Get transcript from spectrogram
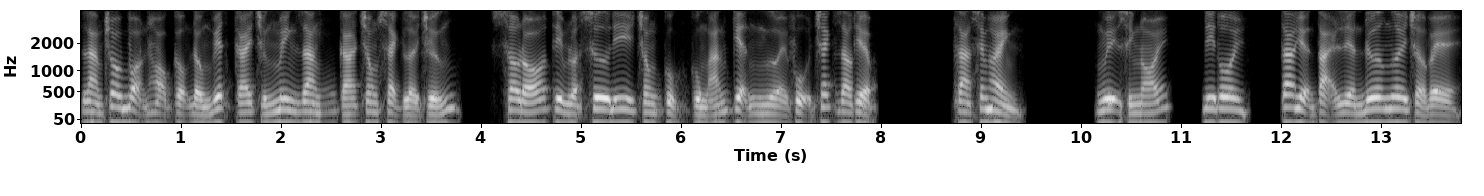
làm cho bọn họ cộng đồng viết cái chứng minh giang cá trong sạch lời chứng, sau đó tìm luật sư đi trong cục cùng án kiện người phụ trách giao thiệp. Ta xem hành. Ngụy Sính nói, đi thôi, ta hiện tại liền đưa ngươi trở về,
